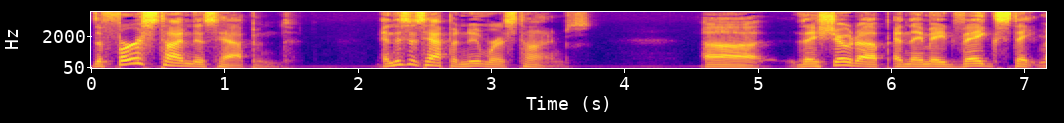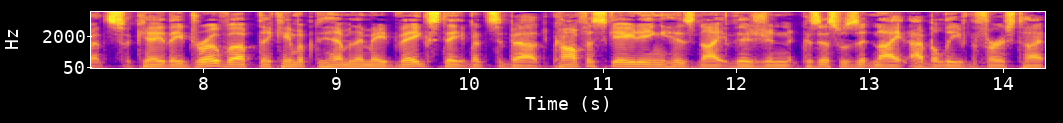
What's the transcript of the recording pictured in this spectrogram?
The first time this happened, and this has happened numerous times, uh, they showed up and they made vague statements. Okay. They drove up, they came up to him and they made vague statements about confiscating his night vision because this was at night, I believe, the first time.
